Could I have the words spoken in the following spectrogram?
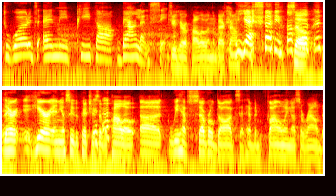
towards any pitta balancing. did you hear Apollo in the background? Yes, I know. So there, here, and you'll see the pictures of Apollo. Uh, we have several dogs that have been following us around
